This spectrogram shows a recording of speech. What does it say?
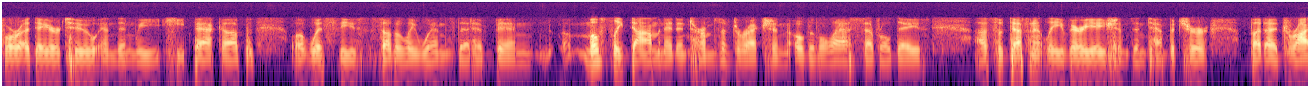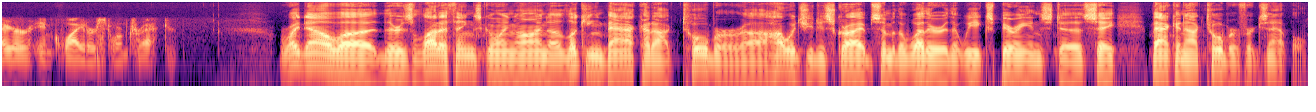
for a day or two, and then we heat back up uh, with these southerly winds that have been mostly dominant in terms of direction over the last several days. Uh, so definitely variations in temperature, but a drier and quieter storm track. Right now, uh, there's a lot of things going on. Uh, looking back at October, uh, how would you describe some of the weather that we experienced, uh, say, back in October, for example?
